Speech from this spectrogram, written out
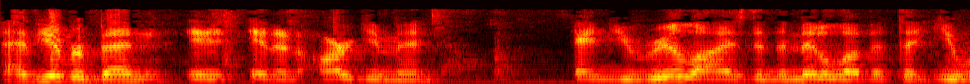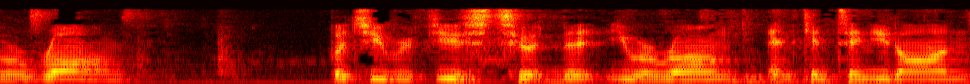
Have you ever been in an argument and you realized in the middle of it that you were wrong, but you refused to admit you were wrong and continued on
